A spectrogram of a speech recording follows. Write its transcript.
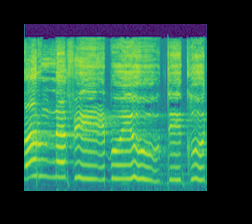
وقرن في بيوتكن.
